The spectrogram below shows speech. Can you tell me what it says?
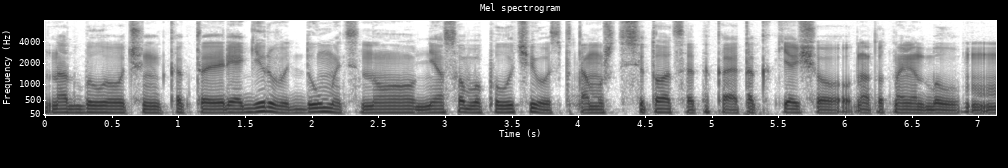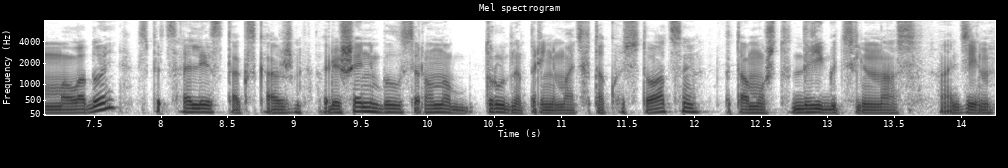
надо было очень как-то реагировать, думать, но не особо получилось, потому что ситуация такая, так как я еще на тот момент был молодой специалист, так скажем, решение было все равно трудно принимать в такой ситуации, потому что двигатель у нас один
